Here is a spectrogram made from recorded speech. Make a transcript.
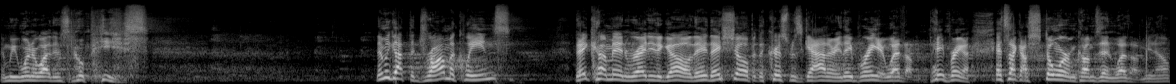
And we wonder why there's no peace. Then we got the drama queens. They come in ready to go. They, they show up at the Christmas gathering. They bring it with them. They bring it. It's like a storm comes in with them, you know.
